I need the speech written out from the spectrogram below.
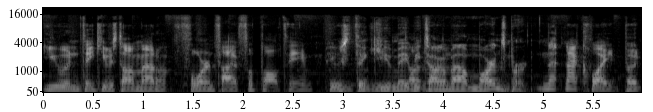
you wouldn't think he was talking about a four and five football team. He was You'd think you may be talking about Martinsburg. not not quite, but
